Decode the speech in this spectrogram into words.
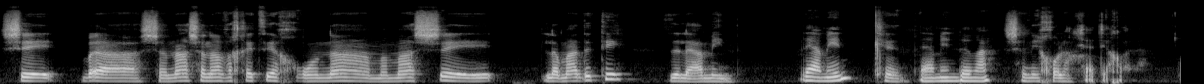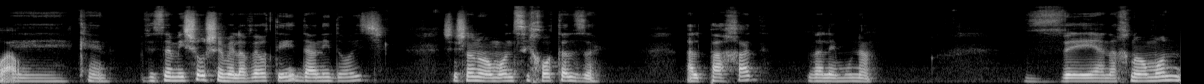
שבשנה שנה וחצי האחרונה ממש אה, למדתי זה להאמין. להאמין? כן להאמין במה? שאני יכולה. שאת יכולה. וואו. אה, כן וזה מישהו שמלווה אותי דני דויטש שיש לנו המון שיחות על זה על פחד ועל אמונה. ואנחנו המון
